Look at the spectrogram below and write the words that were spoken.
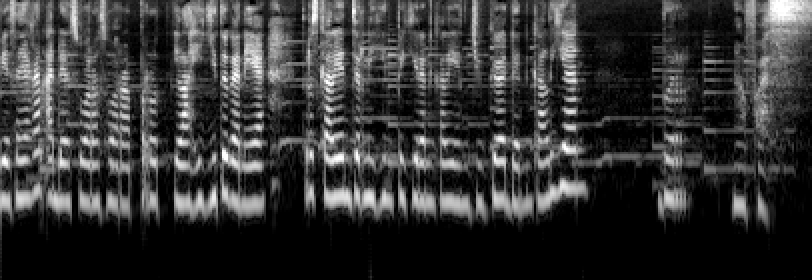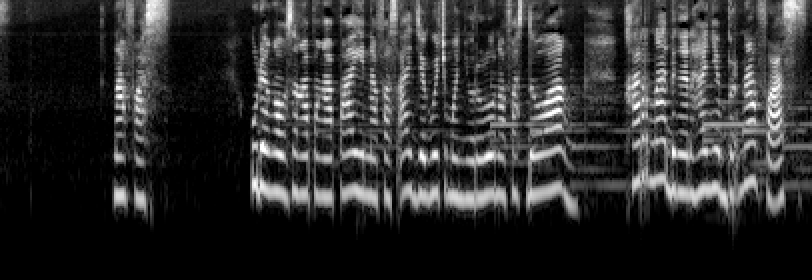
Biasanya kan ada suara-suara perut ilahi gitu kan ya. Terus kalian jernihin pikiran kalian juga dan kalian bernafas. Nafas. Udah gak usah ngapa-ngapain, nafas aja. Gue cuma nyuruh lu nafas doang. Karena dengan hanya bernafas,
